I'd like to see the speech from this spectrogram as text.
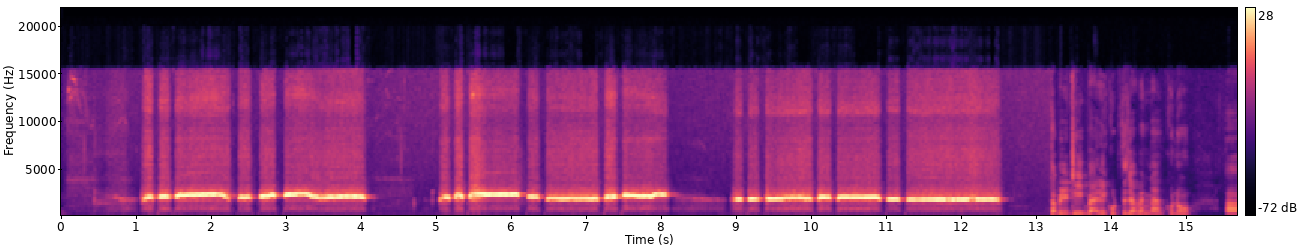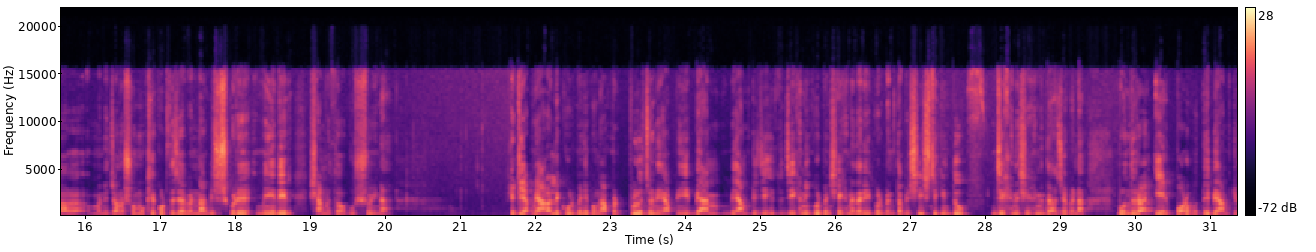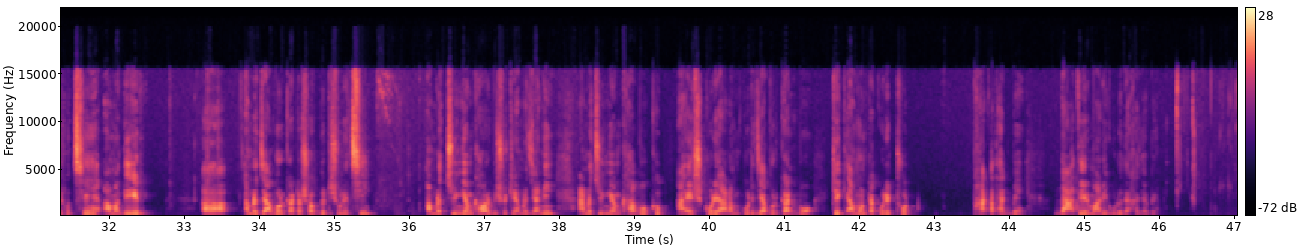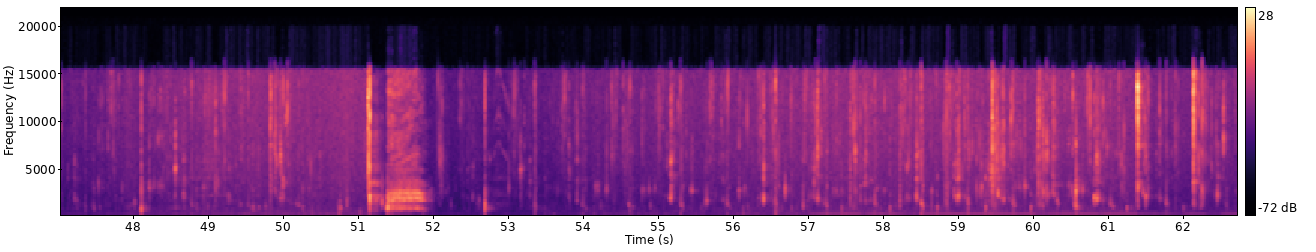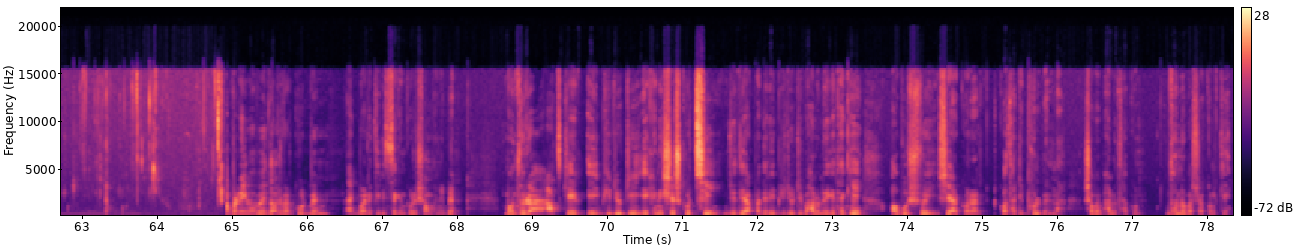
তবে এটি বাইরে করতে যাবেন না, কোনো মানে জনসম্মুখে করতে যাবেন না, বিশেষ করে মেয়েদের সামনে তো অবশ্যই না। এটি আপনি আড়ালে করবেন এবং আপনার প্রয়োজনে আপনি ব্যায়াম, ব্যায়ামটি যেহেতু যেখানেই করবেন সেখানে দাঁড়িয়ে করবেন, তবে শীষটি কিন্তু যেখানে সেখানে দেওয়া যাবে না। বন্ধুরা, এর পরবর্তী ব্যায়ামটি হচ্ছে আমাদের আমরা জাবর কাটা শব্দটি শুনেছি। আমরা চুইংগাম খাওয়ার বিষয়টি আমরা জানি। আমরা চুইংগাম খাব, খুব আয়েস করে আরাম করে জাবর কাটবো, ঠিক এমনটা করে ঠোঁট ফাঁকা থাকবে দাঁতের মাড়িগুলো দেখা যাবে। আপনারা এভাবে দশবার করবেন একবারে তিরিশ সেকেন্ড করে সময় নেবেন। বন্ধুরা, আজকের এই ভিডিওটি এখানে শেষ করছি। যদি আপনাদের এই ভিডিওটি ভালো লেগে থাকে, অবশ্যই শেয়ার করার কথাটি ভুলবেন না। সবাই ভালো থাকুন। ধন্যবাদ সকলকে।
